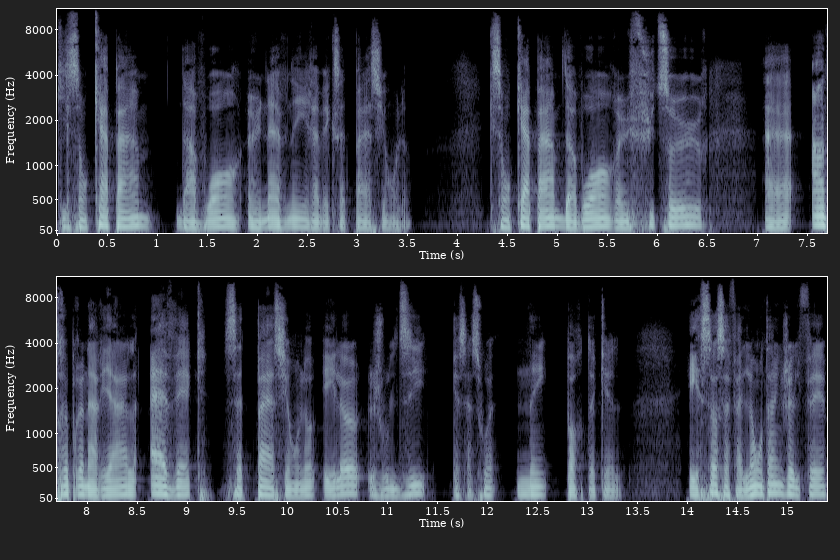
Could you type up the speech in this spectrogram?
qu'ils sont capables d'avoir un avenir avec cette passion-là, qu'ils sont capables d'avoir un futur euh, entrepreneurial avec cette passion-là. Et là, je vous le dis, que ce soit n'importe quel. Et ça, ça fait longtemps que je le fais.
